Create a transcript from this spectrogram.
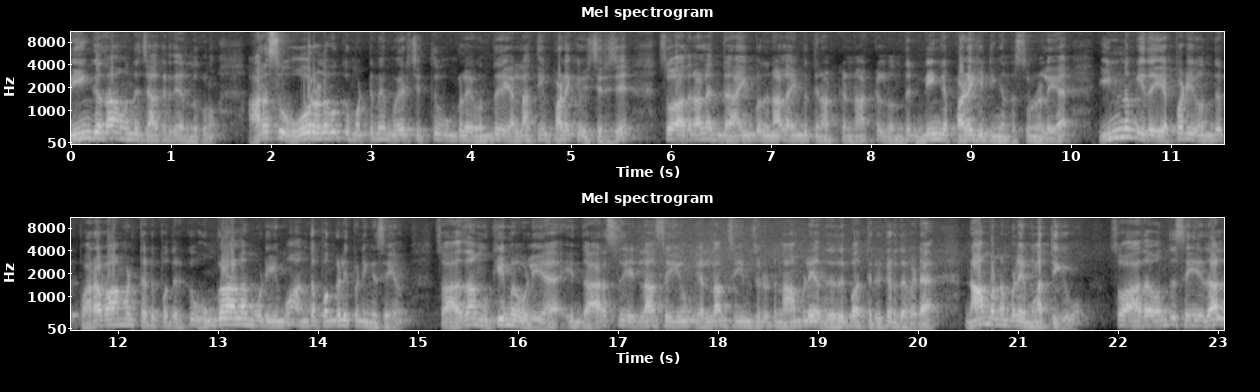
நீங்கள் தான் வந்து ஜாக்கிரதையாக இருந்துக்கணும். அரசு ஓரளவுக்கு மட்டுமே முயற்சித்து உங்களை வந்து எல்லாத்தையும் பழக்கி வச்சிருச்சு. ஸோ அதனால் இந்த ஐம்பது நாள் ஐம்பத்தி நாட்கள் நாட்கள் வந்து நீங்கள் பழகிட்டீங்க அந்த சூழ்நிலையை. இன்னும் இதை எப்படி வந்து பரவாமல் தடுப்பதற்கு உங்களால் முடியுமோ அந்த பங்களிப்பை நீங்கள் செய்யணும். ஸோ அதுதான் முக்கியமே ஒழிய இந்த அரசு எல்லாம் செய்யும் எல்லாம் செய்யும் சொல்லிட்டு நாமளே அதை எதிர்பார்த்து இருக்கிறத விட நாம் நம்மளை மாற்றிக்குவோம் ஸோ அதை வந்து செய்தால்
